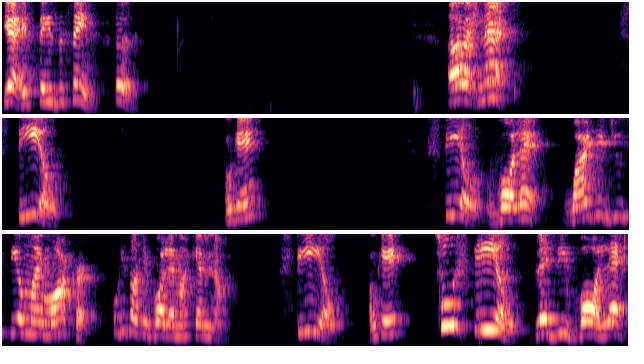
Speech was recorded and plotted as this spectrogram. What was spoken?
Yeah, it stays the same. Stood. All right, next. Steal. Okay? Steal, voler. Why did you steal my marker? Por que só te vole marquem não? Steal, okay? To steal, let's di vole.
